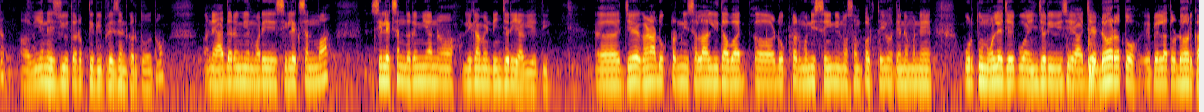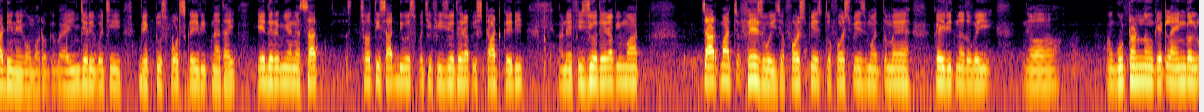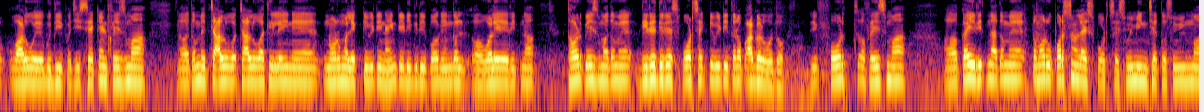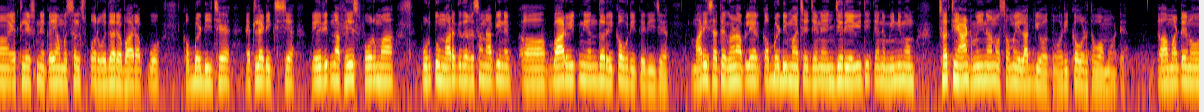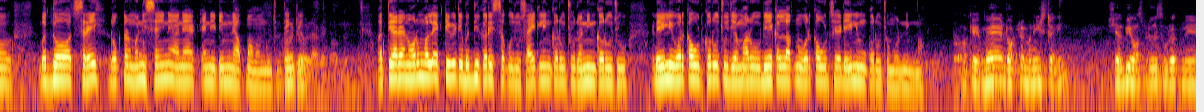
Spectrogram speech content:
VNSU તરફથી રિપ્રેઝેન્ટ કરતો હતો. અને આ દરમિયાન મારી સિલેક્શનમાં સિલેક્શન દરમિયાન લિગામેન્ટ ઇન્જરી આવી હતી. જે ઘણા ડૉક્ટરની સલાહ લીધા બાદ ડૉક્ટર મનીષ સૈનીનો સંપર્ક થયો. તેને મને પૂરતું નોલેજ આપ્યું આ ઇન્જરી વિશે. આ જે ડર હતો, એ પહેલાં તો ડર કાઢી નાખ્યો મારો કે ભાઈ, આ ઇન્જરી પછી બેક ટુ સ્પોર્ટ્સ કઈ રીતના થાય. એ દરમિયાન સાત છથી સાત દિવસ પછી ફિઝિયોથેરાપી સ્ટાર્ટ કરી અને ફિઝિયોથેરાપીમાં ચાર પાંચ ફેઝ હોય છે. ફર્સ્ટ ફેઝ તો ફર્સ્ટ ફેઝમાં તમે કઈ રીતના તો ભાઈ ઘૂંટણનું કેટલા એંગલ વાળવું હોય એ બધી. પછી સેકન્ડ ફેઝમાં તમે ચાલુ ચાલવાથી લઈને નોર્મલ એક્ટિવિટી નાઇન્ટી ડિગ્રી પગ એંગલ વળે એ રીતના. થર્ડ ફેઝમાં તમે ધીરે ધીરે સ્પોર્ટ્સ એક્ટિવિટી તરફ આગળ વધો. ફોર્થ ફેઝમાં કઈ રીતના તમે, તમારું પર્સનલાઇઝ સ્પોર્ટ છે? સ્વિમિંગ છે તો સ્વિમિંગમાં એથ્લેટ્સને કયા મસલ્સ પર વધારે ભાર આપવો? કબડ્ડી છે એથ્લેટિક્સ છે, તો એ રીતના ફેઝ ફોરમાં પૂરતું માર્ગદર્શન આપીને બાર વીકની અંદર રિકવરી કરી છે. મારી સાથે ઘણા પ્લેયર કબડ્ડીમાં છે જેને ઇન્જરી આવી હતી, તેને મિનિમમ છથી આઠ મહિનાનો સમય લાગ્યો હતો રિકવર થવા માટે. તો આ માટેનો બધો શ્રેય ડૉક્ટર મનીષ સૈને અને એની ટીમને આપવા માગું છું. થેન્ક યુ અત્યારે નોર્મલ એક્ટિવિટી બધી કરી જ શકું છું સાયકલિંગ કરું છું રનિંગ કરું છું ડેઇલી વર્કઆઉટ કરું છું જે મારું બે કલાકનું વર્કઆઉટ છે ડેઇલી હું કરું છું મોર્નિંગમાં ओके मैं doctor Manish Saini Shelby hospital Surat में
